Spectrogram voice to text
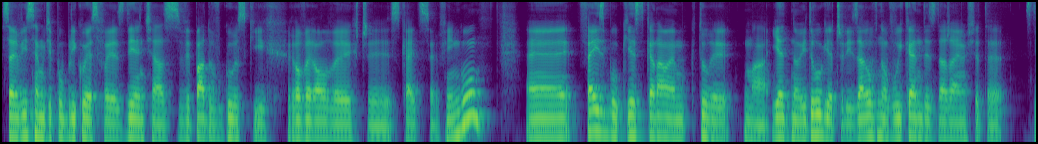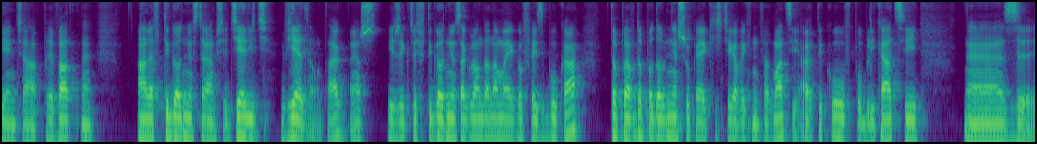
serwisem, gdzie publikuję swoje zdjęcia z wypadów górskich, rowerowych czy z. E, Facebook jest kanałem, który ma jedno i drugie, czyli zarówno w weekendy zdarzają się te zdjęcia prywatne, ale w tygodniu staram się dzielić wiedzą, tak? Ponieważ jeżeli ktoś w tygodniu zagląda na mojego Facebooka, to prawdopodobnie szuka jakichś ciekawych informacji, artykułów, publikacji, e, z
